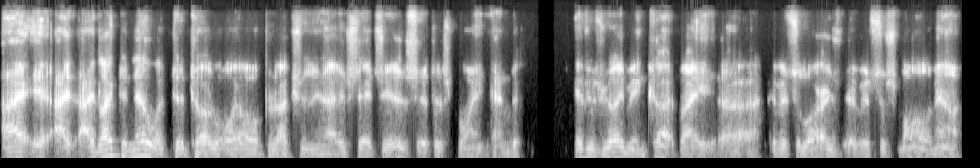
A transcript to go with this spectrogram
I, I, I'd like to know what the total oil production in the United States is at this point, and if it's really being cut by, uh, if it's a large, if it's a small amount,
